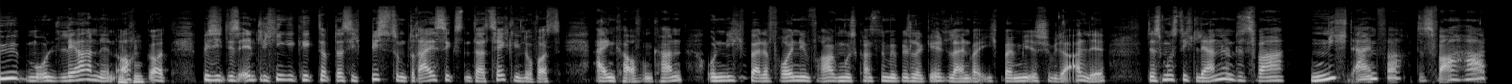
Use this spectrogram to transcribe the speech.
üben und lernen. Ach mhm. Gott, bis ich das endlich hingekriegt habe, dass ich bis zum 30. tatsächlich noch was einkaufen kann und nicht bei der Freundin fragen muss, kannst du mir ein bisschen Geld leihen, weil ich bei mir ist schon wieder alle. Das musste ich lernen und das war nicht einfach, das war hart.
